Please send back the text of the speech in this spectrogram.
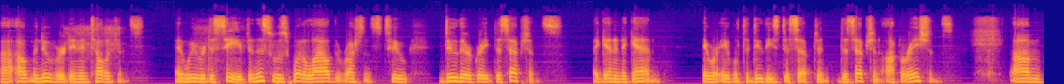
uh, outmaneuvered in intelligence, and we were deceived. And this was what allowed the Russians to do their great deceptions again and again they were able to do these deception deception operations. Um,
